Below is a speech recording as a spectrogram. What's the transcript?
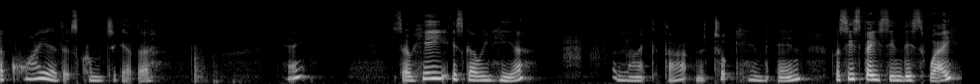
a choir that's come together okay so he is going here like that. Going to tuck him in because he's facing this way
